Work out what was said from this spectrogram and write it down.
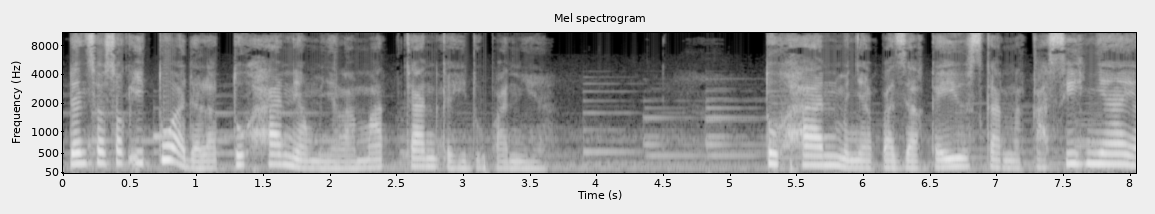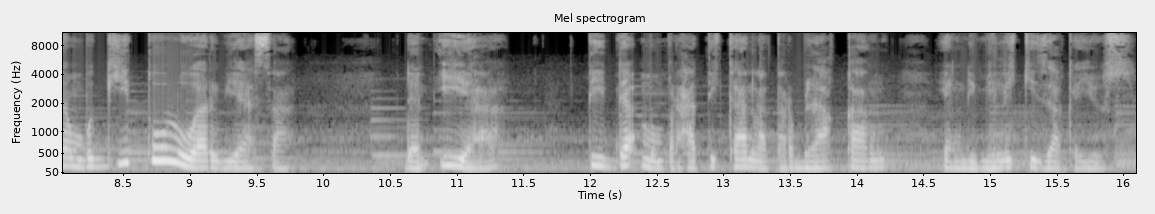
Dan sosok itu adalah Tuhan yang menyelamatkan kehidupannya. Tuhan menyapa Zakheus karena kasihnya yang begitu luar biasa. Dan ia tidak memperhatikan latar belakang yang dimiliki Zakheus.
